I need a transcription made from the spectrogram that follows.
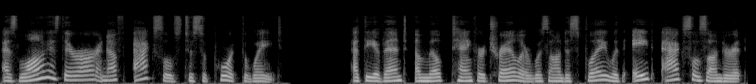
as long as there are enough axles to support the weight. At the event, a milk tanker trailer was on display with eight axles under it,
